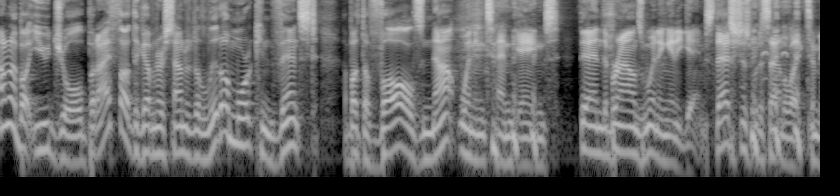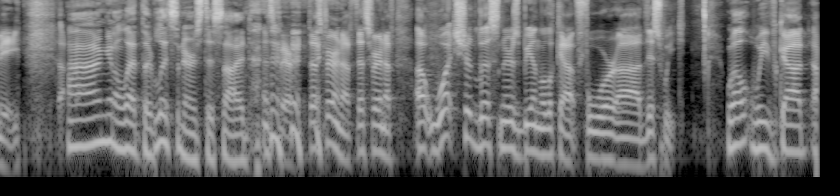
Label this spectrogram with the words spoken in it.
I don't know about you, Joel, but I thought the governor sounded a little more convinced about the Vols not winning 10 games than the Browns winning any games. That's just what it sounded like to me. I'm going to let the listeners decide. That's fair. That's fair enough. That's fair enough. Uh, what should listeners be on the lookout for uh, this week? Well, we've got uh,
